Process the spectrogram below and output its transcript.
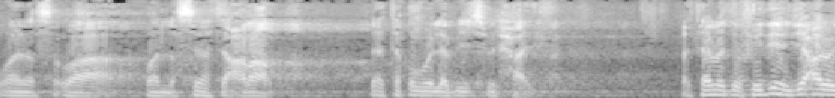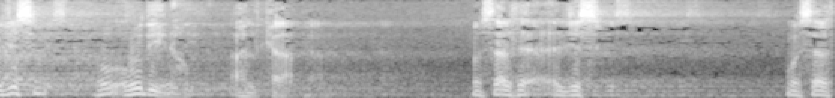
وأن الصفة أعراض. لا تقوم إلا بالجسم الحادث. اعتمدوا في دين جعلوا الجسم هو دينهم أهل الكلام. مسألة الجسم. مسألة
